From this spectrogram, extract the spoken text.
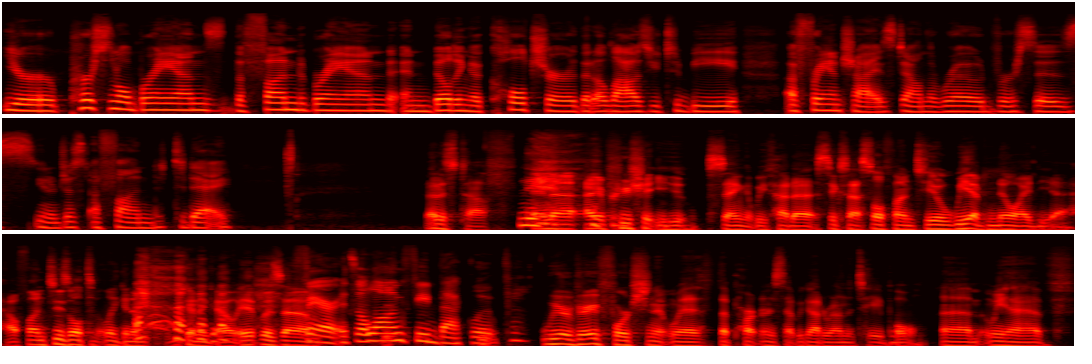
your personal brands, the fund brand, and building a culture that allows you to be a franchise down the road versus you know just a fund today? That is tough. And uh, I appreciate you saying that we've had a successful Fund Two. We have no idea how Fund Two is ultimately going to go. It was um, fair. It's a long feedback loop. We were very fortunate with the partners that we got around the table. Um, we have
